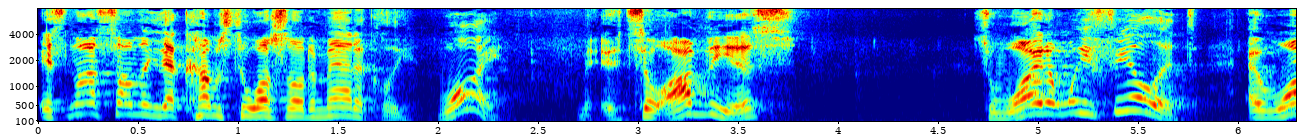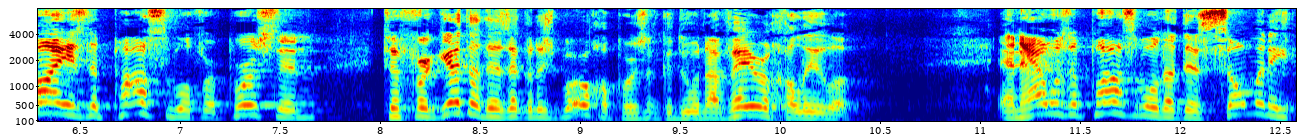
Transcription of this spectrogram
It's not something that comes to us automatically. Why? It's so obvious. So why don't we feel it? And why is it possible for a person to forget that there's a Kadosh Baruch A person could do an Aveira Chalila. And how is it possible that there's so many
